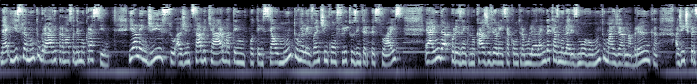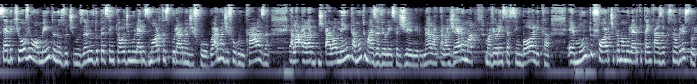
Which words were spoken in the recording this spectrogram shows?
né? E isso é muito grave para nossa democracia. E além disso, a gente sabe que a arma tem um potencial muito relevante em conflitos interpessoais. É ainda, por exemplo, no caso de violência contra a mulher, ainda que as mulheres morram muito mais de arma branca, a gente percebe que houve um aumento nos últimos anos do percentual de mulheres mortas por arma de fogo. A arma de fogo em casa, ela, ela, ela aumenta muito mais a violência de gênero, né? Ela, ela gera uma, uma violência simbólica é muito forte para uma mulher que está em casa com seu agressor.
